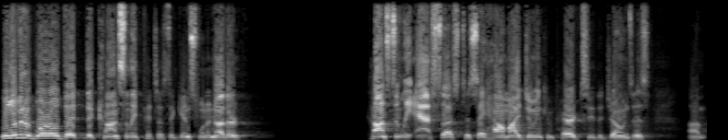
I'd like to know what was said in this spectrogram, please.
We live in a world that, that constantly pits us against one another, constantly asks us to say, How am I doing compared to the Joneses? Um,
